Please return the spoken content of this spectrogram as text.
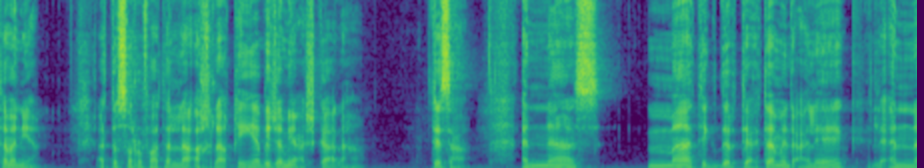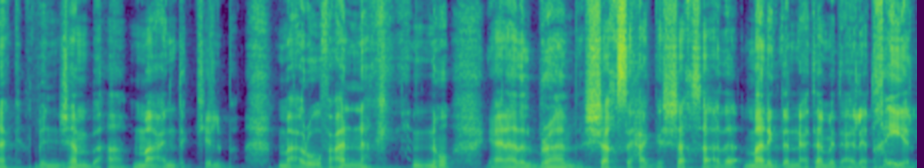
ثمانية. التصرفات اللا أخلاقية بجميع أشكالها. تسعة. الناس ما تقدر تعتمد عليك لأنك من جنبها ما عندك كلمة. معروف عنك انه يعني هذا ال brand الشخصي حق الشخص هذا ما نقدر نعتمد عليه. تخيل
